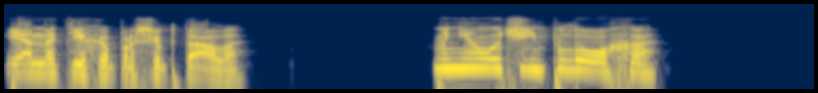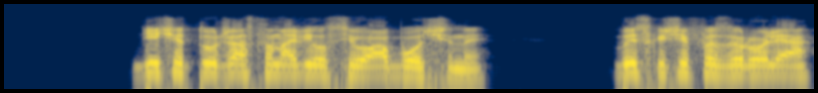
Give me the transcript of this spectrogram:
и она тихо прошептала. «Мне очень плохо». Дичи тут же остановился у обочины. Выскочив из-за руля,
